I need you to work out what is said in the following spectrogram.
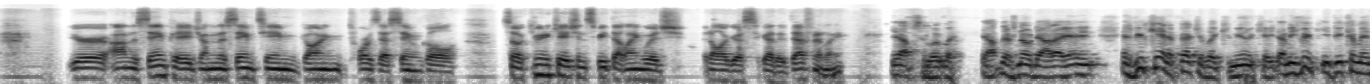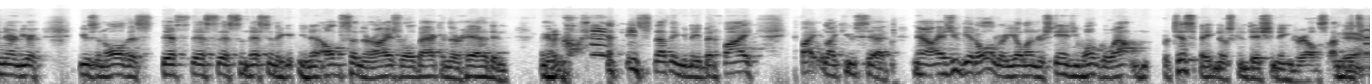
you're on the same page, on the same team, going towards that same goal. So communication, speak that language, it all goes together, definitely. Yeah, absolutely. Yeah, there's no doubt. I, and if you can't effectively communicate, I mean, if you, if you come in there and you're using all this, this, this, this, and this, and you know, all of a sudden their eyes roll back in their head, and they're going to go, that means nothing to me. But if I, if I, like you said, now as you get older, you'll understand you won't go out and participate in those conditioning drills. I'm just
